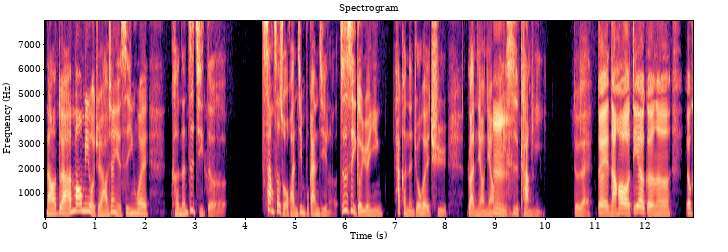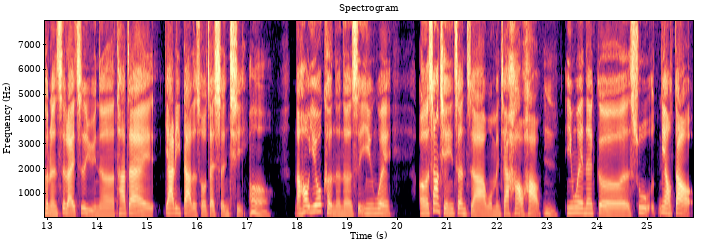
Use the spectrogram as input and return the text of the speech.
然后对啊，猫咪我觉得好像也是因为可能自己的上厕所环境不干净了，这是一个原因，它可能就会去乱尿尿，嗯以示抗议，对不对？对，然后第二个呢，有可能是来自于呢，他在压力大的时候在生气，嗯。然后也有可能呢，是因为呃，上前一阵子啊，我们家浩浩嗯。因为那个输尿道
